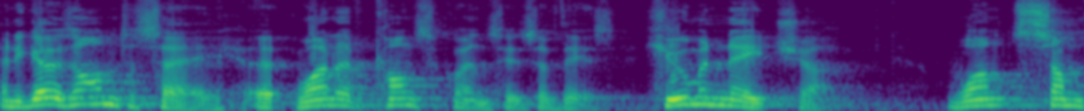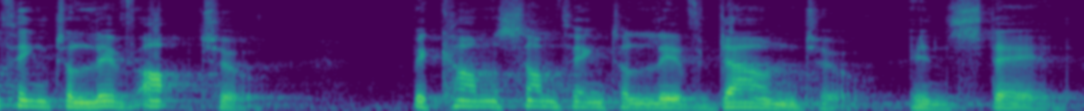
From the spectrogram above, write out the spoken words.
And he goes on to say, uh, one of the consequences of this, human nature wants something to live up to, becomes something to live down to instead.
